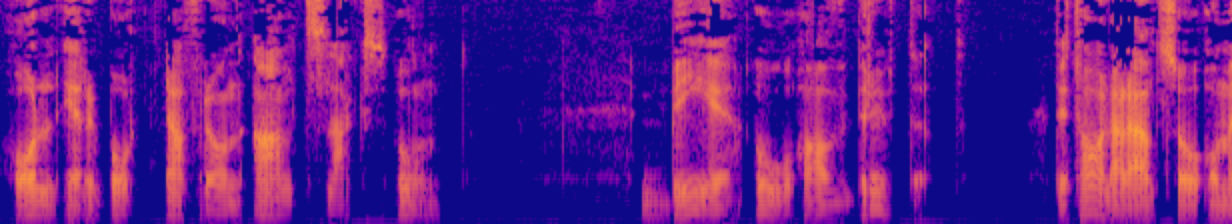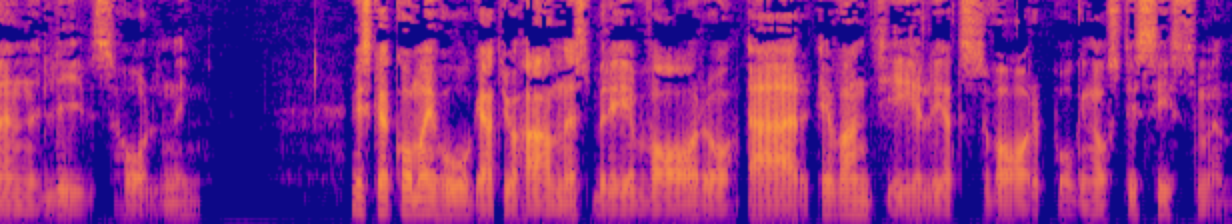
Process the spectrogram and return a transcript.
håll er borta från allt slags ont. Be oavbrutet. Det talar alltså om en livshållning. Vi ska komma ihåg att Johannes brev var och är evangeliets svar på gnosticismen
